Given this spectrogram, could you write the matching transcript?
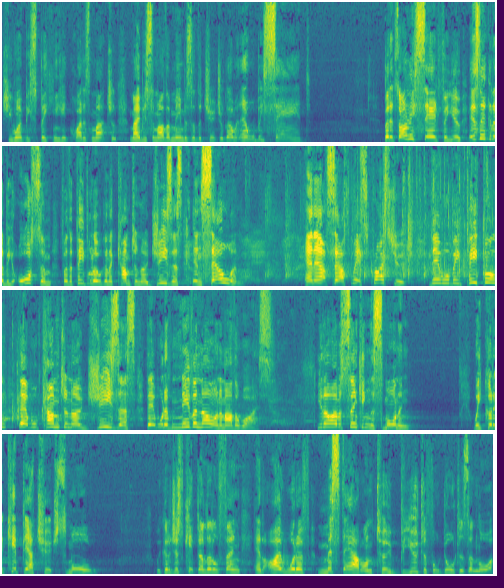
She won't be speaking here quite as much. And maybe some other members of the church will go, and it will be sad. But it's only sad for you. Isn't it going to be awesome for the people who are going to come to know Jesus in Selwyn? And out Southwest Christchurch. There will be people that will come to know Jesus that would have never known him otherwise. You know, I was thinking this morning, we could have kept our church small. We could have just kept a little thing, and I would have missed out on two beautiful daughters in law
